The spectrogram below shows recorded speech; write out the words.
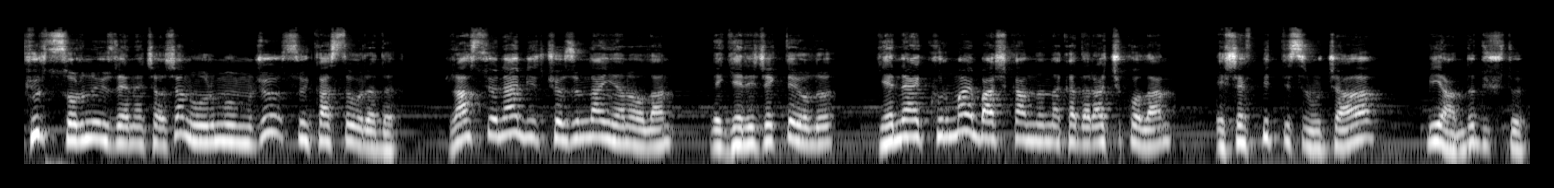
Kürt sorunu üzerine çalışan Uğur Mumcu suikaste uğradı. Rasyonel bir çözümden yana olan ve gelecekte yolu Genelkurmay Başkanlığına kadar açık olan Eşref Bitlis'in uçağı bir anda düştü.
